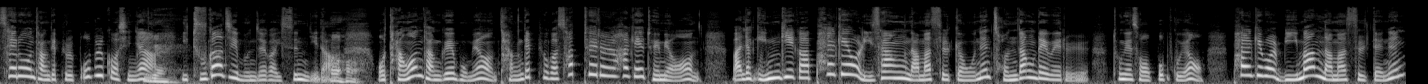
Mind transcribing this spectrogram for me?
새로운 당대표를 뽑을 것이냐 네. 이두 가지 문제가 있습니다. 어, 당원 당규에 보면 당대표가 사퇴를 하게 되면 만약 임기가 8개월 이상 남았을 경우는 전당대회를 통해서 뽑고요. 8개월 미만 남았을 때는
